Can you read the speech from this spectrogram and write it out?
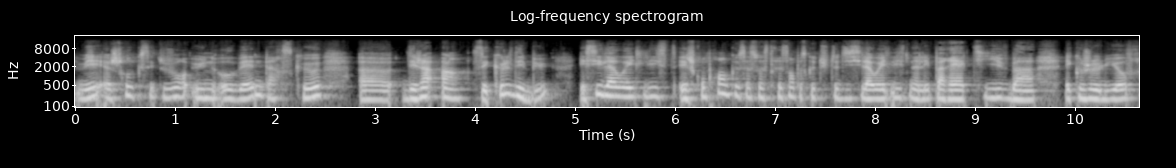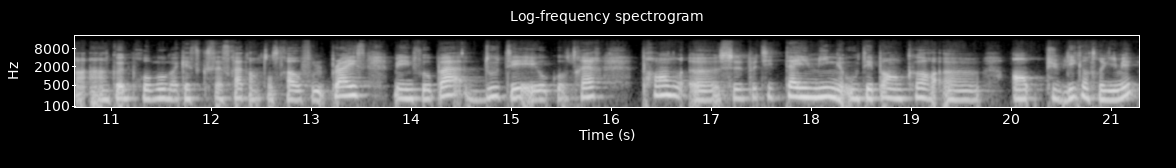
mais je trouve que c'est toujours une aubaine parce que euh, déjà un c'est que le début et si la waitlist et je comprends que ça soit stressant parce que tu te dis si la waitlist n'allait pas réactive bah et que je lui offre un, code promo bah qu'est-ce que ça sera quand on sera au full price mais il ne faut pas douter et au contraire prendre euh, ce petit timing où t'es pas encore euh, en public entre guillemets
